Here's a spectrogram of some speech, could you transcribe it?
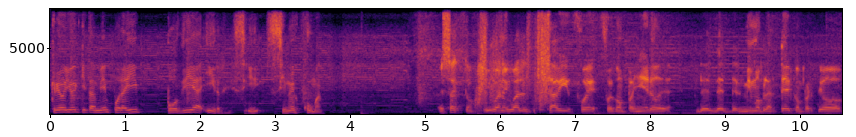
creo yo que también por ahí podía ir, si, si no es Kuman. Exacto. Y bueno, igual Xavi fue, fue compañero del mismo plantel, compartió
